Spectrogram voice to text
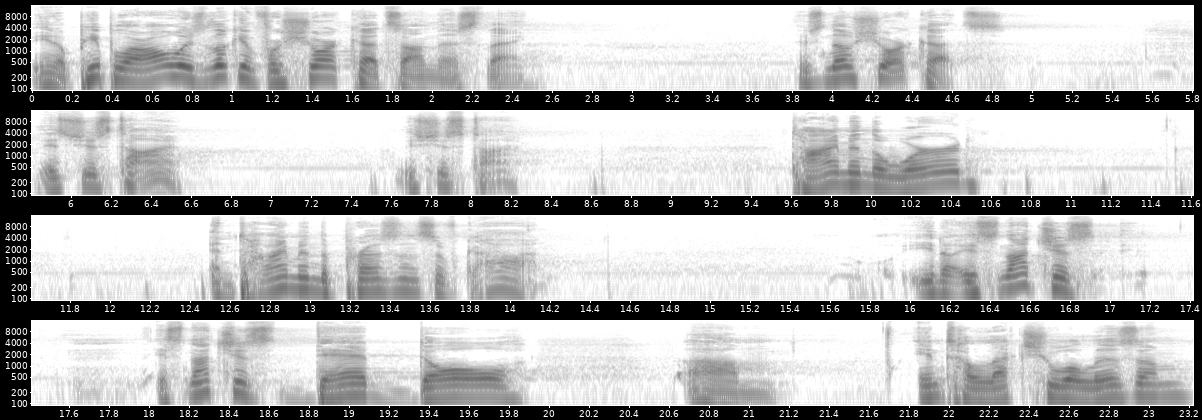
You know, people are always looking for shortcuts on this thing. There's no shortcuts. It's just time. It's just time. Time in the Word and time in the presence of God. You know, it's not just it's not just dead, dull um, intellectualism.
